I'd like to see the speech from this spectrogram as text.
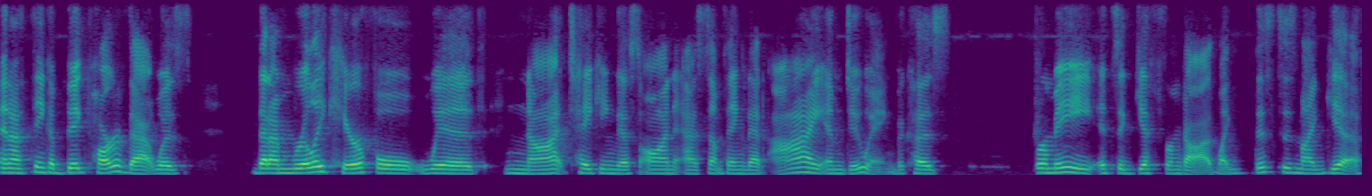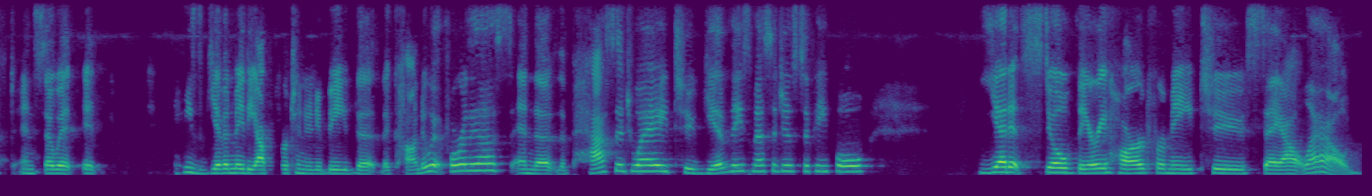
And I think a big part of that was that I'm really careful with not taking this on as something that I am doing because for me it's a gift from God. Like this is my gift and so it it he's given me the opportunity to be the the conduit for this and the the passageway to give these messages to people yet it's still very hard for me to say out loud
